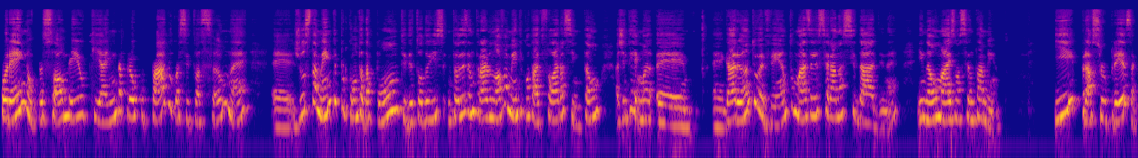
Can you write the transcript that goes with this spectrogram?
Porém, o pessoal meio que ainda preocupado com a situação, né, é, justamente por conta da ponte, de tudo isso, então eles entraram novamente em contato e falaram assim, então a gente é, é, garante o evento, mas ele será na cidade, né? E não mais no assentamento. E, para surpresa,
